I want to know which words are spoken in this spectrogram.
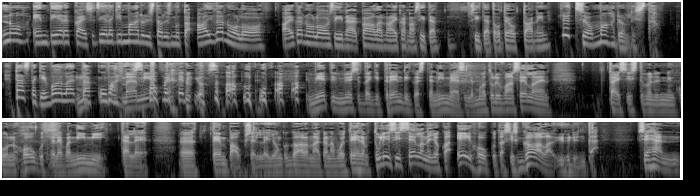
no en tiedä, kai se sielläkin mahdollista olisi, mutta aika noloa, aika noloa siinä kaalan aikana sitä, sitä toteuttaa, niin nyt se on mahdollista. Tästäkin voi laittaa Mut kuvan mä miet- someen, jos haluaa. Mietin myös jotakin trendikasta nimeä sille. Mulla tuli vaan sellainen, tai siis tämmöinen niin kuin houkutteleva nimi tälle ö, tempaukselle, jonka gaalan aikana voi tehdä. Mutta tuli siis sellainen, joka ei houkuta, siis gaalayhdyntä. Sehän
